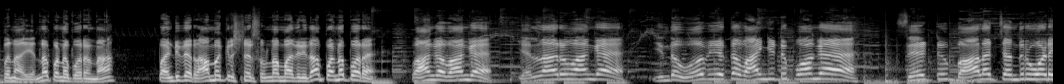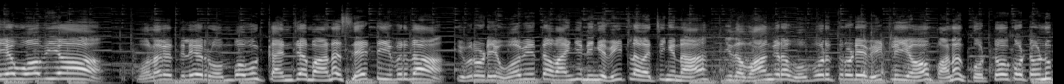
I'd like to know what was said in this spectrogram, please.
இப்ப நான் என்ன பண்ண போறேன்னா பண்டிதர் ராமகிருஷ்ணர் சொன்ன மாதிரி தான் பண்ண போறேன். வாங்க வாங்க. எல்லாரும் வாங்க. இந்த ஓவியத்தை வாங்கிட்டு போங்க. சேட்டு பாலச்சந்திரோடைய ஓவியம். உலகத்திலே ரொம்பவும் கஞ்சமான சேட்டு இவர்தான். இவருடைய ஓவியத்தை வாங்கி நீங்க வீட்டுல வச்சீங்கன்னா இத வாங்குற ஒவ்வொருத்தருடைய வீட்லயும் பணம் கொட்டோ கொட்டோன்னு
